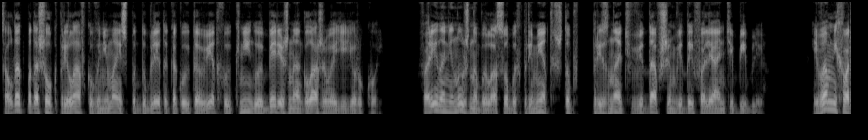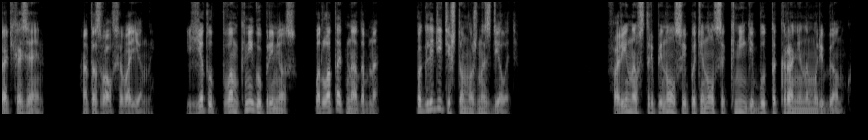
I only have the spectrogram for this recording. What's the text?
Солдат подошел к прилавку, вынимая из-под дублета какую-то ветхую книгу бережно оглаживая ее рукой. Фарина не нужно было особых примет, чтобы признать в видавшем виды фолианте Библию. «И вам не хворать, хозяин», — отозвался военный. «Я тут вам книгу принес, подлатать надобно. Поглядите, что можно сделать». Фарина встрепенулся и потянулся к книге, будто к раненому ребенку.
